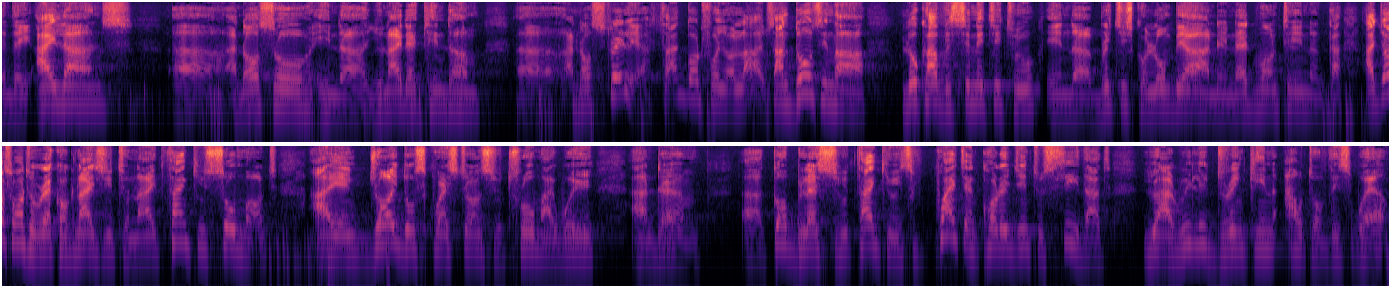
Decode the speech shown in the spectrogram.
In the islands uh, and also in the United Kingdom uh, and Australia. Thank God for your lives. And those in our local vicinity too, in uh, British Columbia and in Edmonton. And I just want to recognize you tonight. Thank you so much. I enjoy those questions you throw my way, and um, uh, God bless you. Thank you. It's quite encouraging to see that you are really drinking out of this well.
